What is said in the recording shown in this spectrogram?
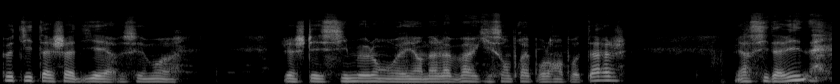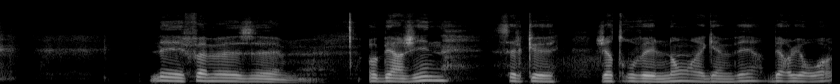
Petit achat d'hier, que moi. J'ai acheté six melons, ouais, il y en a là-bas qui sont prêts pour le rempotage. Merci David. Les fameuses euh, aubergines, celles que j'ai retrouvé le nom à Gamme Vert, Berluroy.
